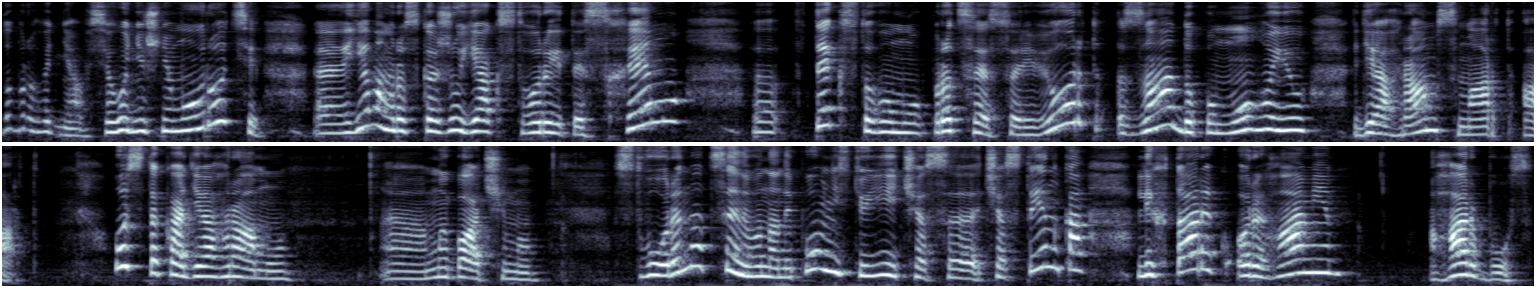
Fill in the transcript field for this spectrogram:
Доброго дня! В сьогоднішньому уроці е, я вам розкажу, як створити схему е, в текстовому процесорі Word за допомогою діаграм SmartArt. Ось така діаграму е, ми бачимо створена. Це вона не повністю, її частинка, ліхтарик, оригамі, гарбуз.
